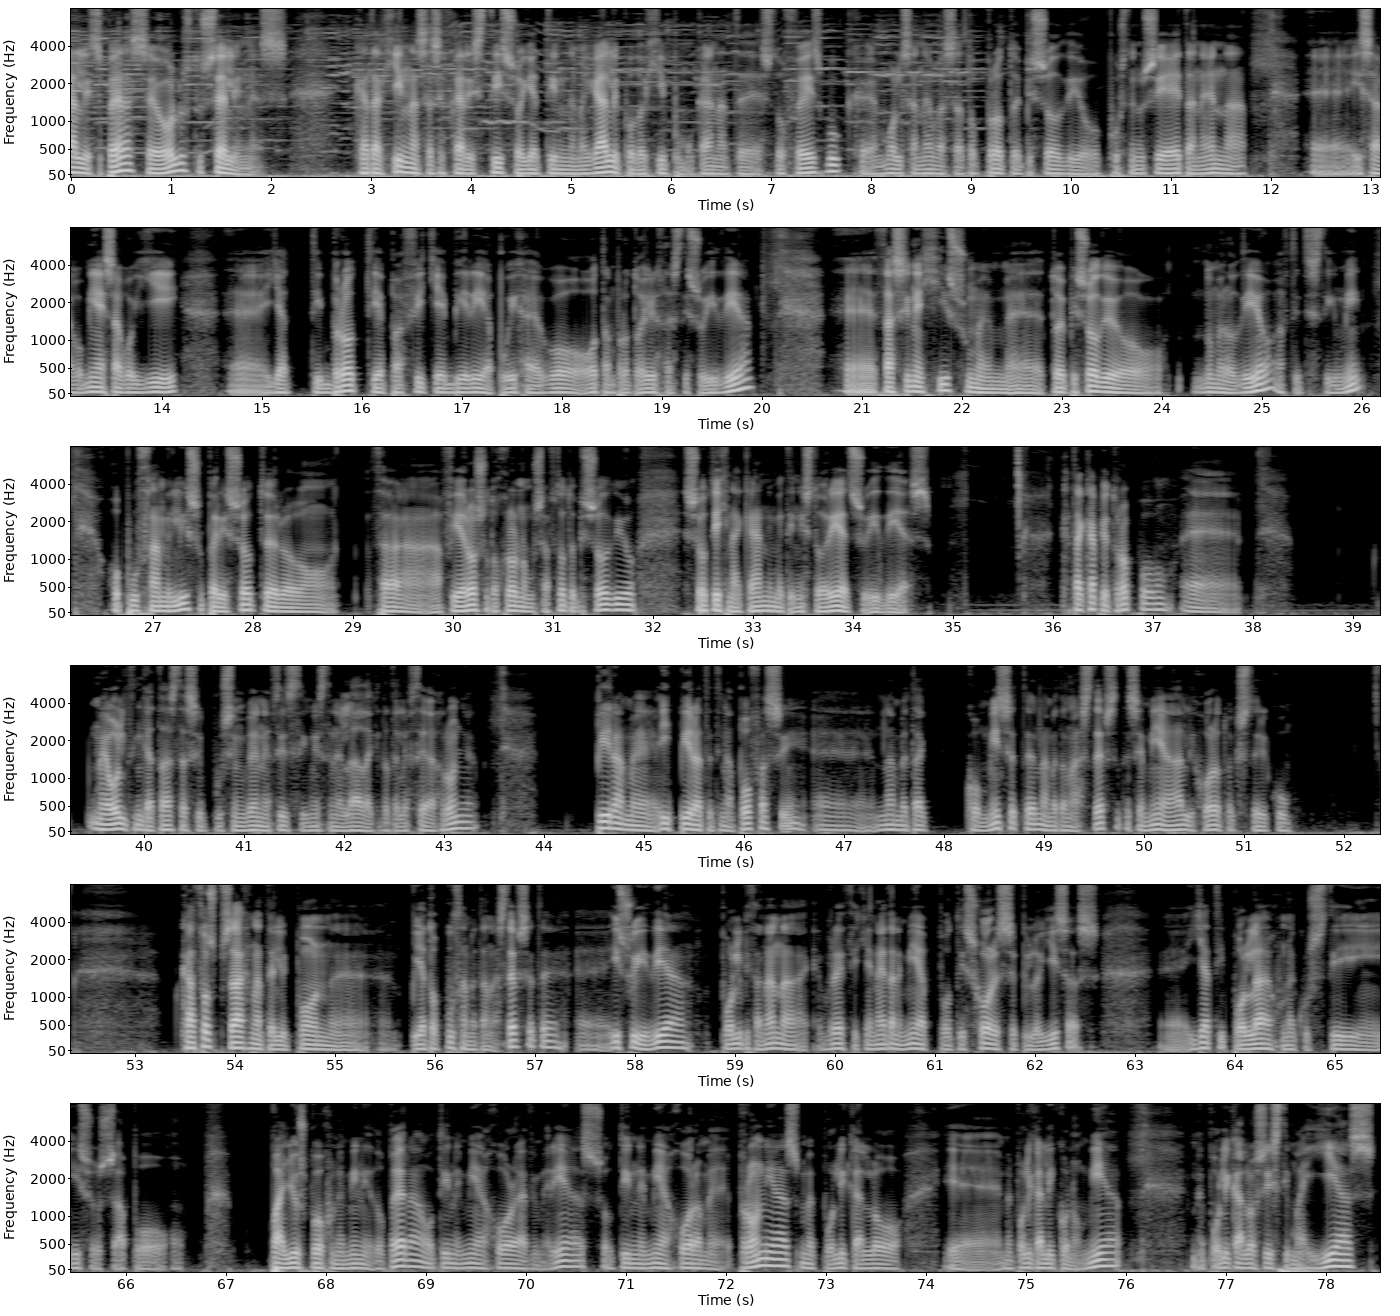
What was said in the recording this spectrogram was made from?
Καλησπέρα σε όλους τους Έλληνες. Καταρχήν να σας ευχαριστήσω για την μεγάλη υποδοχή που μου κάνατε στο facebook ε, μόλις ανέβασα το πρώτο επεισόδιο που στην ουσία ήταν ένα, ε, μια εισαγωγή ε, για την πρώτη επαφή και εμπειρία που είχα εγώ όταν πρώτο ήρθα στη Σουηδία. Θα συνεχίσουμε με το επεισόδιο νούμερο 2 αυτή τη στιγμή όπου θα μιλήσω περισσότερο θα αφιερώσω το χρόνο μου σε αυτό το επεισόδιο σε ό,τι έχει να κάνει με την ιστορία της Σουηδίας. Κατά κάποιο τρόπο, ε, με όλη την κατάσταση που συμβαίνει αυτή τη στιγμή στην Ελλάδα και τα τελευταία χρόνια, πήραμε ή πήρατε την απόφαση ε, να μετακομίσετε, να μεταναστεύσετε σε μια άλλη χώρα του εξωτερικού. Καθώς ψάχνατε λοιπόν ε, για το πού θα μεταναστεύσετε, η Σουηδία πολύ πιθανά να βρέθηκε να ήταν μία από τις χώρες της επιλογής σας ε, γιατί πολλά έχουν ακουστεί ίσως από παλιούς που έχουν μείνει εδώ πέρα ότι είναι μια χώρα ευημερίας, ότι είναι μια χώρα με πρόνοιας, με πολύ, καλό, ε, με πολύ καλή οικονομία, με πολύ καλό σύστημα υγείας,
